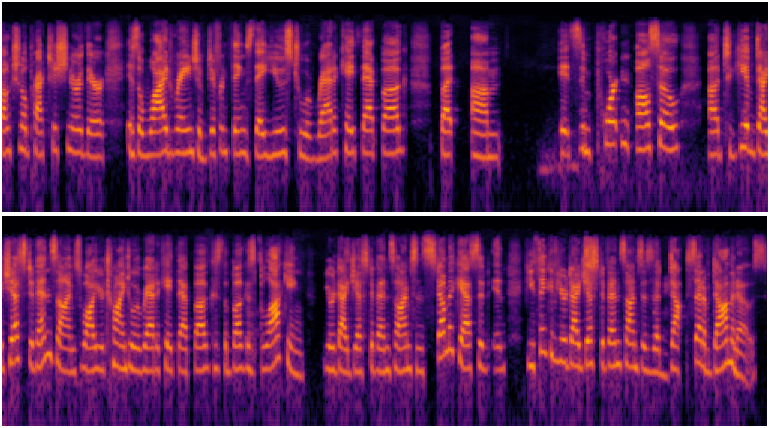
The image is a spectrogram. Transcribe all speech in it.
functional practitioner, there is a wide range of different things they use to eradicate that bug. But um, it's important also uh, to give digestive enzymes while you're trying to eradicate that bug because the bug is blocking your digestive enzymes and stomach acid if you think of your digestive enzymes as a do- set of dominoes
